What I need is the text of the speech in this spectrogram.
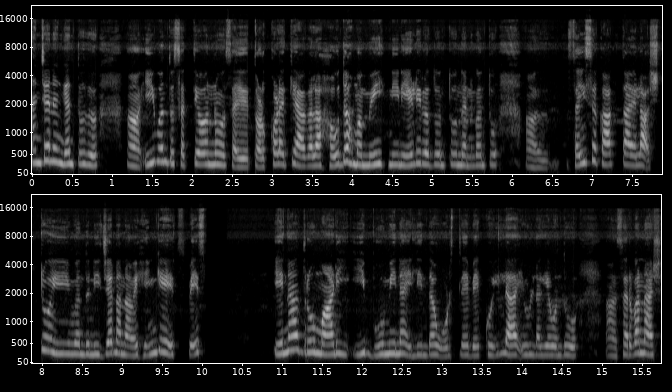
ಅಂಜನಂಗಂತೂ ಈ ಒಂದು ಸತ್ಯವನ್ನು ಸೈ ತೊಳ್ಕೊಳ್ಳೋಕ್ಕೆ ಆಗಲ್ಲ. ಹೌದಾ ಮಮ್ಮಿ? ನೀನು ಹೇಳಿರೋದಂತೂ ನನಗಂತೂ ಸಹಿಸೋಕ್ಕಾಗ್ತಾ ಇಲ್ಲ. ಅಷ್ಟು ಈ ಒಂದು ನಿಜನ ನಾವು ಹೇಗೆ ಸ್ಪೇಸ್ ಏನಾದರೂ ಮಾಡಿ ಈ ಭೂಮಿನ ಇಲ್ಲಿಂದ ಓಡಿಸ್ಲೇಬೇಕು, ಇಲ್ಲ ಇವಳಿಗೆ ಒಂದು ಸರ್ವನಾಶ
